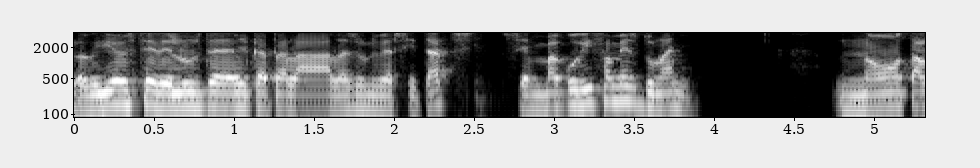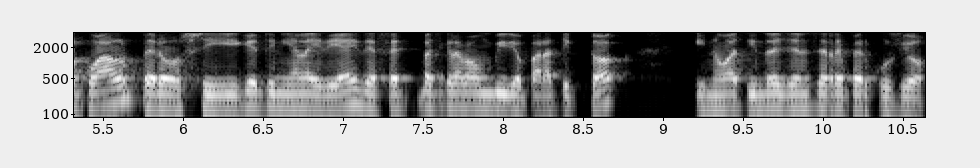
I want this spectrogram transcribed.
El vídeo este de l'ús del català a les universitats se'm va acudir fa més d'un any no tal qual, però sí que tenia la idea i de fet vaig gravar un vídeo per a TikTok i no va tindre gens de repercussió.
